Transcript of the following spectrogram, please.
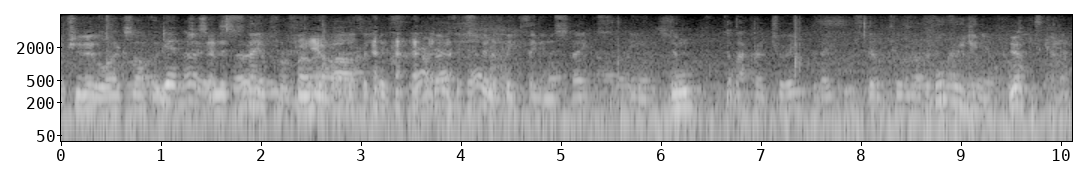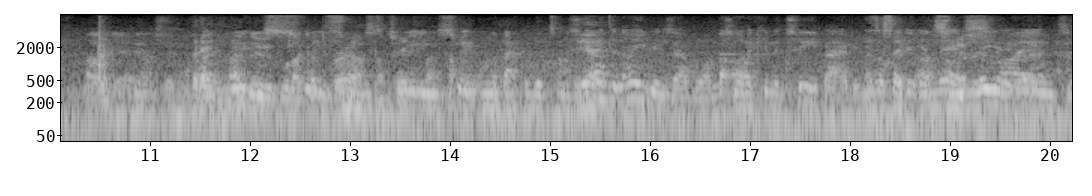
If she didn't like something, Yeah, no, she said it's it's stayed for about about an it. hour. It's a big, I don't know if it's still a big thing in the States. The Hmm? tobacco tree, do they still chew a lot of Full tobacco? Virginia Yeah. is kind of Oh, yeah. I but do when I cut the grass. It's really sweet on the back of the tongue. Yeah. Scandinavians have one that's like in a tea bag and As I said, it in I'm there and leave it there. to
